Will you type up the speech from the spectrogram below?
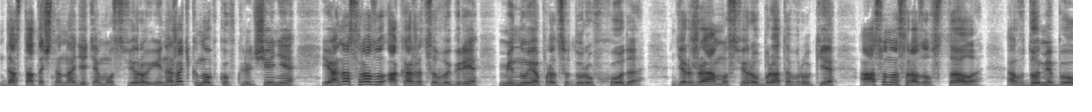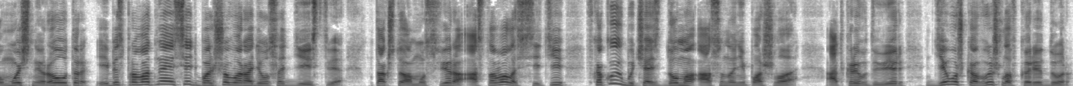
Достаточно надеть атмосферу и нажать кнопку включения, и она сразу окажется в игре, минуя процедуру входа. Держа атмосферу брата в руке, руке, Асуна сразу встала. А в доме был мощный роутер и беспроводная сеть большого радиуса действия, так что атмосфера оставалась в сети, в какую бы часть дома Асуна не пошла. Открыв дверь, девушка вышла в коридор.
